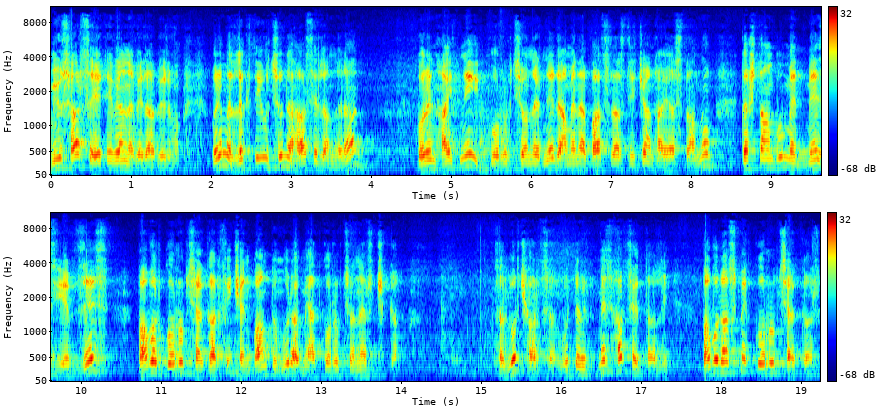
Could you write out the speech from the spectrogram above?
մյուս հարցը հետեւյալն է վերաբերվում։ Ուրեմն լկտիությունը հասել է նրան, որ են հայտնի կոռուպցիոներները ամենաբարձրաստիճան Հայաստանում կշտամբում են մեզ եւ ձեզ, բա որ կոռուպցիա կարխիչ են, բանտում ուրա մի հատ կոռուպցիոներ չկա։ Սա լուրջ հարց է, որտեղ մեզ հարց է տալի։ Բա որ ասում եք կոռուպցիա կար։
